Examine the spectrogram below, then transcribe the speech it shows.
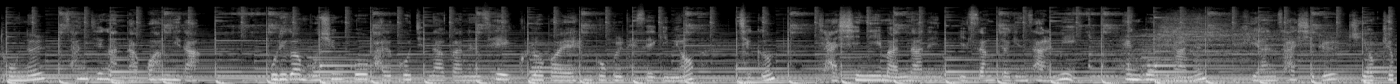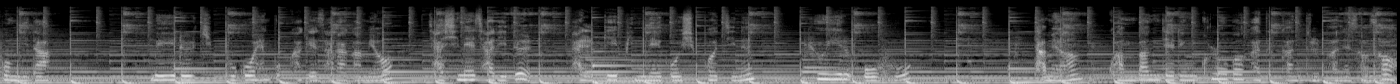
돈을 상징한다고 합니다. 우리가 무심코 밟고 지나가는 새 클로버의 행복을 되새기며 지금 자신이 만나는 일상적인 삶이 행복이라는 귀한 사실을 기억해 봅니다. 매일을 기쁘고 행복하게 살아가며 자신의 자리를 밝게 빛내고 싶어지는 휴일 오후 담양 관방제림 클로버 가득한 들판에 서서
